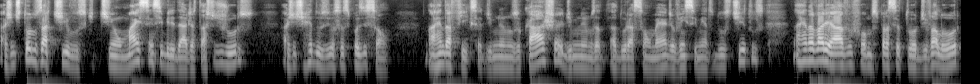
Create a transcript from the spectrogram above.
A gente todos os ativos que tinham mais sensibilidade à taxa de juros, a gente reduziu essa exposição. Na renda fixa, diminuímos o caixa, diminuímos a, a, duração média, o vencimento dos títulos. Na renda variável, fomos para setor de valor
